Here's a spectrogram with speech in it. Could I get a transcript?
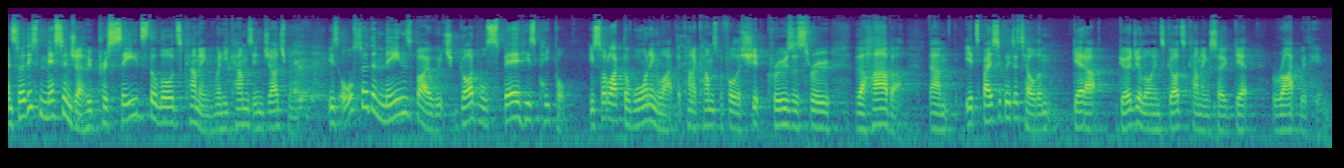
And so, this messenger who precedes the Lord's coming when he comes in judgment is also the means by which God will spare his people. He's sort of like the warning light that kind of comes before the ship cruises through the harbour. Um, it's basically to tell them, get up, gird your loins, God's coming, so get right with Him.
